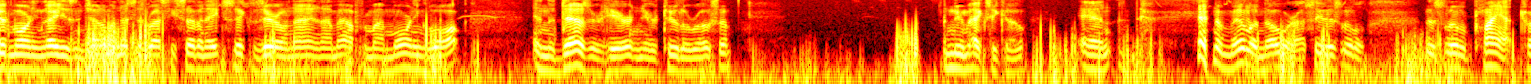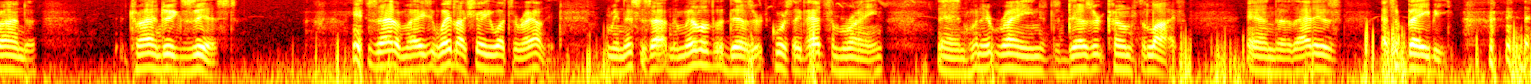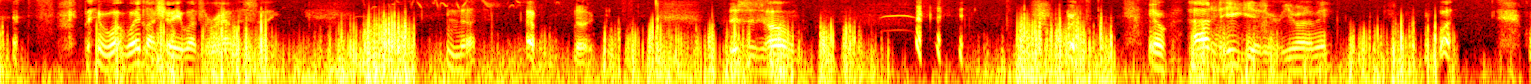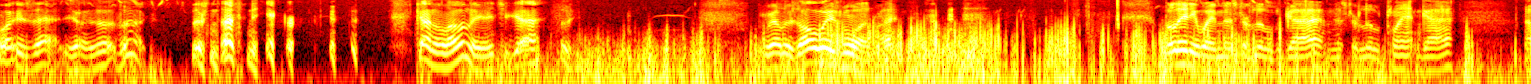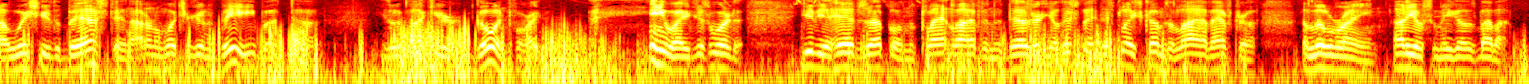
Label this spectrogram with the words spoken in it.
Good morning, ladies and gentlemen. This is Rusty78609, and I'm out for my morning walk in the desert here near Tularosa, New Mexico. And in the middle of nowhere, I see this little this little plant trying to trying to exist. Is that amazing? Wait till I show you what's around it. I mean, this is out in the middle of the desert. Of course, they've had some rain, and when it rains, the desert comes to life. And uh, that is that's a baby. But wait till I show you what's around this thing. Nothing. Oh, look. This is home. you know, how did he get here? You know what I mean? What what is that? You know, look, look there's nothing here. kind of lonely, ain't you guys? well, there's always one, right? Well, anyway, Mr. Little Guy, Mr. Little Plant Guy, I wish you the best, and I don't know what you're going to be, but uh, you look like you're going for it. anyway, just wanted to give you a heads up on the plant life in the desert. You know, this this place comes alive after a, a little rain. Adios, amigos. Bye-bye.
